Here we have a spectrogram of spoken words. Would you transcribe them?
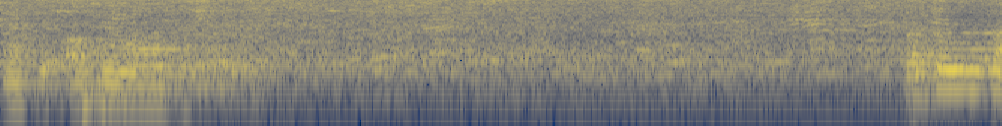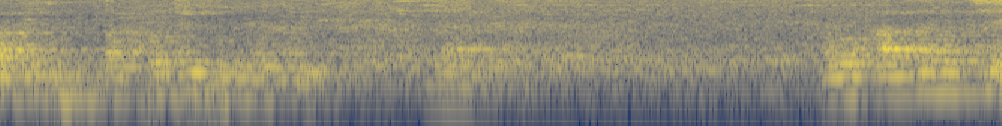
তাকে অপমানিত করেন। তাৎপর্যপূর্ণ একটি এবং আল্লাহ হচ্ছে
